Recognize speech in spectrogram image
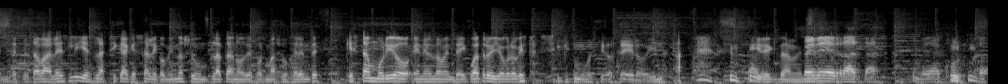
interpretaba a Leslie y es la chica que sale comiéndose un plátano de forma sugerente, que esta murió en el 94 y yo creo que esta sí que murió de heroína directamente. de ratas, me da culpa.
